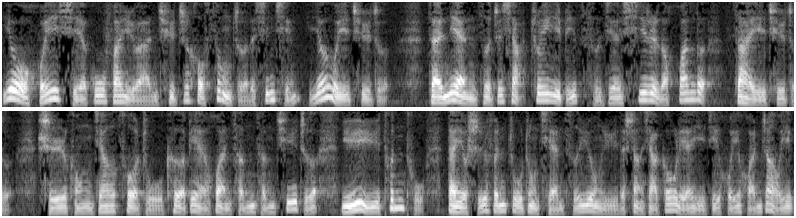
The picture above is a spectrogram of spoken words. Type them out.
又回写孤帆远去之后送者的心情又一曲折，在念字之下追忆彼此间昔日的欢乐在意曲折。时空交错，主客变换，层层曲折，语语吞吐，但又十分注重遣词用语的上下勾连以及回环照应，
